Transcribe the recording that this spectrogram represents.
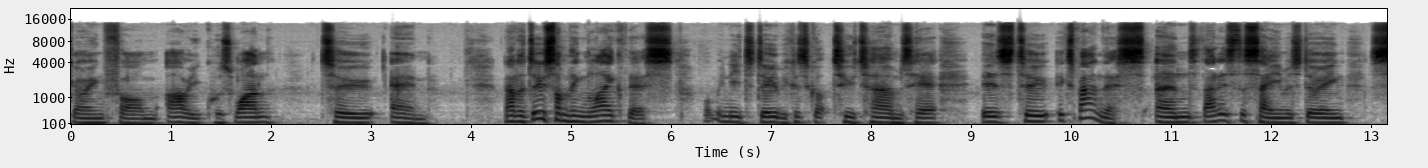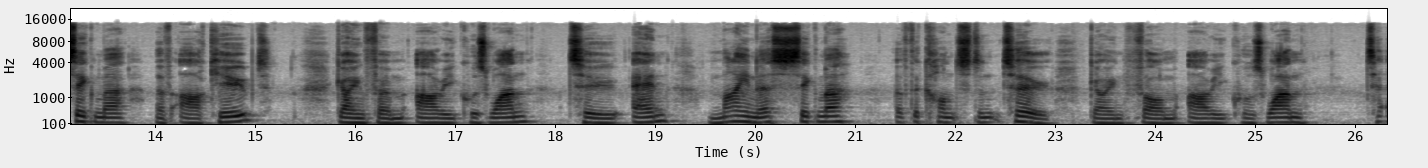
going from r equals 1 to n. Now to do something like this, what we need to do, because we've got two terms here, is to expand this. And that is the same as doing sigma of r cubed, going from r equals 1 to n, minus sigma of the constant 2, going from r equals 1 to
